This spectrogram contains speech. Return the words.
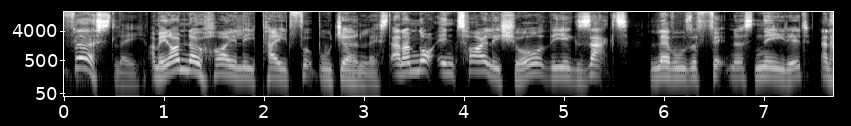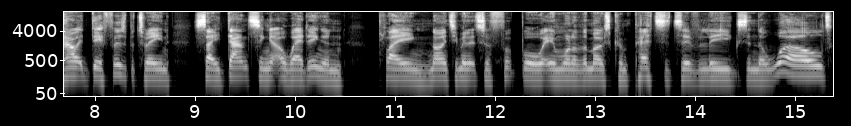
Firstly, I mean, I'm no highly paid football journalist, and I'm not entirely sure the exact levels of fitness needed and how it differs between, say, dancing at a wedding and playing 90 minutes of football in one of the most competitive leagues in the world.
